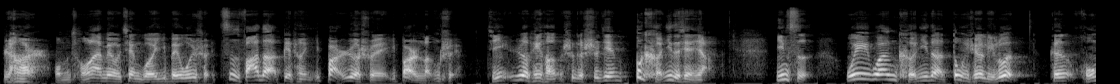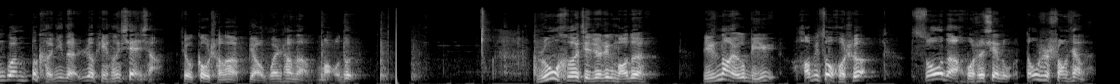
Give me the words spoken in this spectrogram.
然而，我们从来没有见过一杯温水自发的变成一半热水一半冷水，即热平衡是个时间不可逆的现象。因此，微观可逆的动力学理论。跟宏观不可逆的热平衡现象就构成了表观上的矛盾。如何解决这个矛盾？李政道有个比喻，好比坐火车，所有的火车线路都是双向的，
